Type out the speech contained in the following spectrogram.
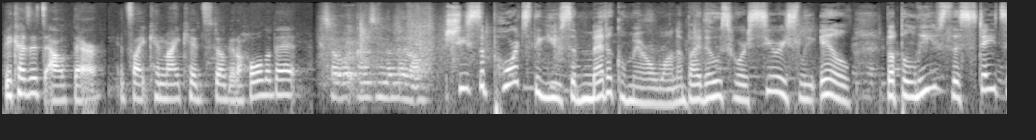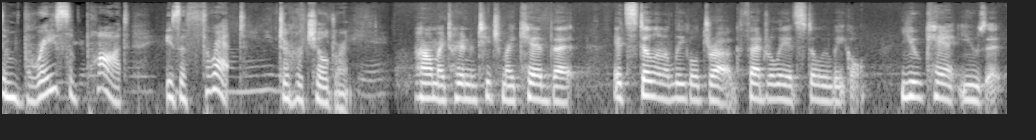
because it's out there. It's like, can my kid still get a hold of it? So what goes in the middle? She supports the use of medical marijuana by those who are seriously ill, but believes the state's embrace of pot is a threat to her children. How am I trying to teach my kid that it's still an illegal drug? Federally, it's still illegal. You can't use it.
